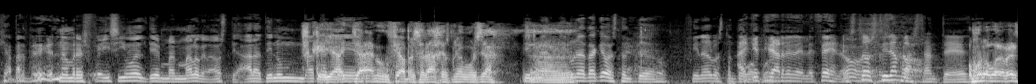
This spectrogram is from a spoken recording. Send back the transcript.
Que aparte de que el nombre es feísimo, el tío es más malo que la hostia. Ahora tiene un Es ataque... que ya, ya han anunciado personajes nuevos ya. O tiene, sea, una- tiene un ataque bastante... Final bastante Hay que tirar de DLC, ¿no? Estos tiran bastante, ¿eh? Bueno, bueno, a ver,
